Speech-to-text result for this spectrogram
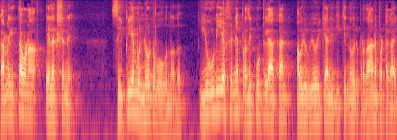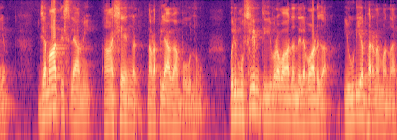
കാരണം ഇത്തവണ ഇലക്ഷന് സി പി എം മുന്നോട്ട് പോകുന്നത് യു ഡി എഫിനെ പ്രതിക്കൂട്ടിലാക്കാൻ അവരുപയോഗിക്കാനിരിക്കുന്ന ഒരു പ്രധാനപ്പെട്ട കാര്യം ജമാഅത്ത് ഇസ്ലാമി ആശയങ്ങൾ നടപ്പിലാകാൻ പോകുന്നു. ഒരു മുസ്ലിം തീവ്രവാദ നിലപാടുകാർ യു ഡി എഫ് ഭരണം വന്നാൽ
